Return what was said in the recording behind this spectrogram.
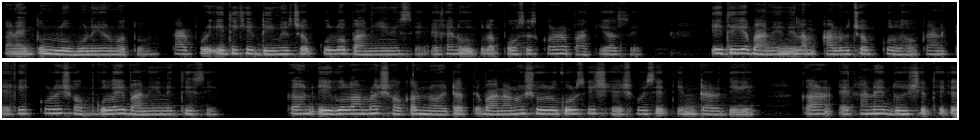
কারণ একদম লোভনীয়র মতো। তারপর এদিকে ডিমের চপগুলো বানিয়ে নিছে। এখানে ওইগুলো প্রসেস করার বাকি আছে। এদিকে বানিয়ে নিলাম আলুর চপগুলো। কারণ এক এক করে সবগুলোই বানিয়ে নিতেছি। কারণ এগুলো আমরা সকাল নয়টাতে বানানো শুরু করছি, শেষ হয়েছে তিনটার দিকে। কারণ এখানে দুইশো থেকে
